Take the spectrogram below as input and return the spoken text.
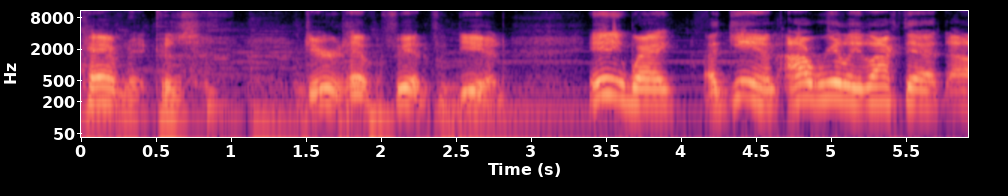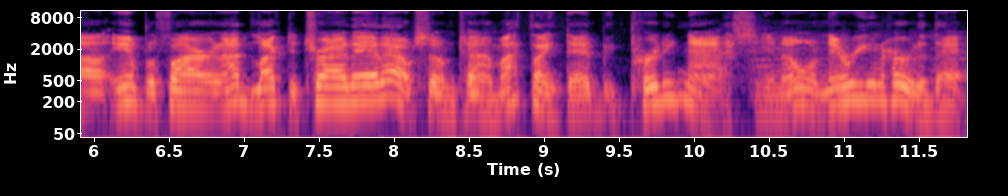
cabinet because Jarrod would have a fit if he did. Anyway, again, I really like that uh, amplifier, and I'd like to try that out sometime. I think that'd be pretty nice, you know. I never even heard of that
